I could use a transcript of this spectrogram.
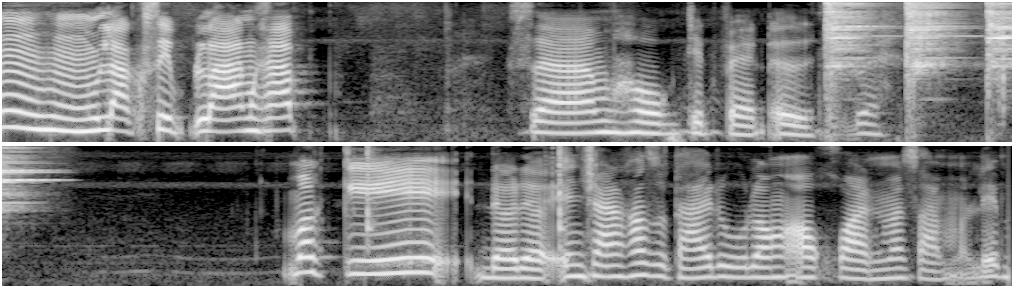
อือหือหลักสิบล้านครับ สามหกเจ็ดแปดเออด้วย เมื่อกี้ เดี๋ยวเดี๋ยวเอนชานครั้งสุดท้ายดูลองเอาขวานมาสามเล่ม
